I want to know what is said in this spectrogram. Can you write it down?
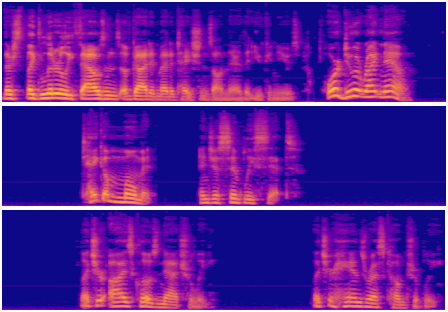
There's like literally thousands of guided meditations on there that you can use. Or do it right now. Take a moment and just simply sit. Let your eyes close naturally. Let your hands rest comfortably.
